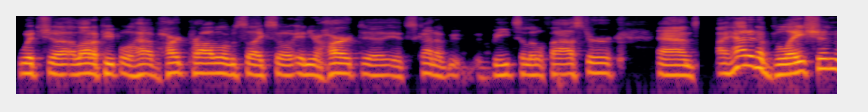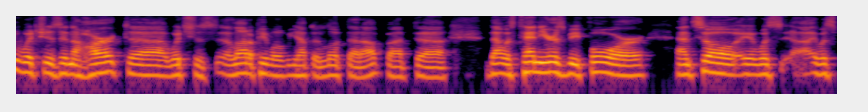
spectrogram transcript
which uh, a lot of people have heart problems. Like so, in your heart, uh, it's kind of beats a little faster. And I had an ablation, which is in the heart, uh, which is a lot of people you have to look that up, but uh, that was ten years before and so it was uh, it was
